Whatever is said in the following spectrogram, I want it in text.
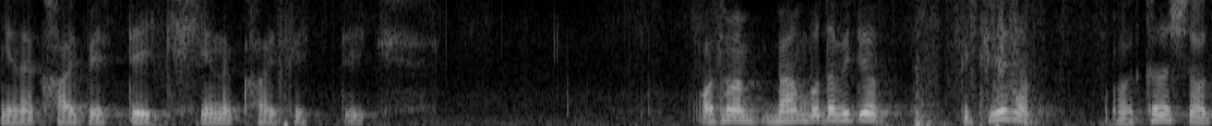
Yine kaybettik. Yine kaybettik. O zaman ben burada video bitiririm. Arkadaşlar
